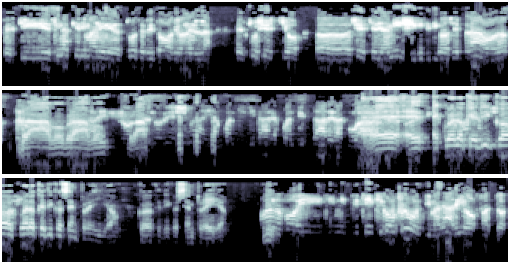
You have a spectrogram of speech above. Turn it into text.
perché fino a che rimani nel tuo territorio, nel, nel tuo cerchio, uh, cerchio, di amici che ti dicono sei bravo, no? Però, bravo, bravo, sai, non, bravo. non, riesci mai a quantificare, a quantizzare la tua... È, è, è quello, che dico, quello che dico sempre io, quello che dico sempre io. Quando poi ti, ti, ti, ti confronti, magari io ho fatto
